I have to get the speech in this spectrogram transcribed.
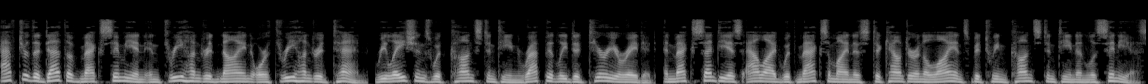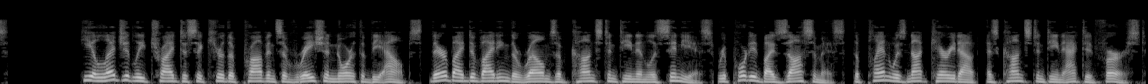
After the death of Maximian in 309 or 310, relations with Constantine rapidly deteriorated, and Maxentius allied with Maximinus to counter an alliance between Constantine and Licinius. He allegedly tried to secure the province of Raetia north of the Alps, thereby dividing the realms of Constantine and Licinius reported by Zosimus. The plan was not carried out, as Constantine acted first.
